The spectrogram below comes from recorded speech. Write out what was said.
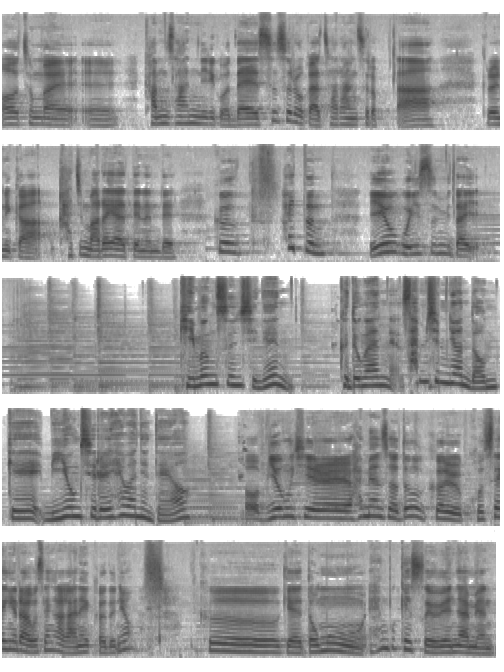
어, 정말 에, 감사한 일이고 내 스스로가 자랑스럽다. 그러니까 가지 말아야 되는데 그 하여튼 애우고 있습니다. 김응순 씨는 그동안 30년 넘게 미용실을 해왔는데요. 어, 미용실 하면서도 그걸 고생이라고 생각 안 했거든요. 그게 너무 행복했어요. 왜냐하면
